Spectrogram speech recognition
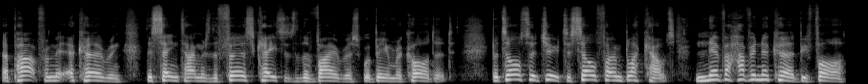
apart from it occurring the same time as the first cases of the virus were being recorded, but also due to cell phone blackouts never having occurred before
